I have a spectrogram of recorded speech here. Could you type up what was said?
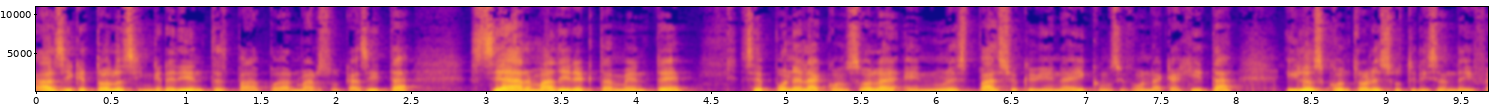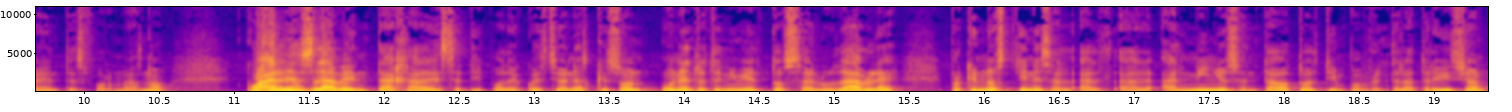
así que todos los ingredientes para poder armar su casita, se arma directamente, se pone la consola en un espacio que viene ahí como si fuera una cajita y los controles se utilizan de diferentes formas, ¿no? ¿Cuál es la ventaja de este tipo de cuestiones? Que son un entretenimiento saludable, porque no tienes al, al, al, niño sentado todo el tiempo enfrente de la televisión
